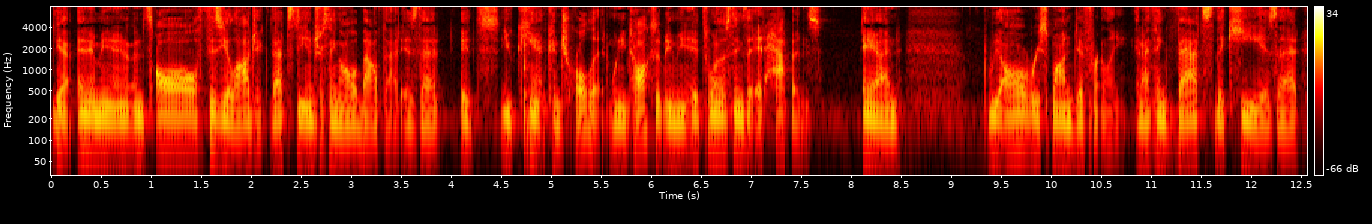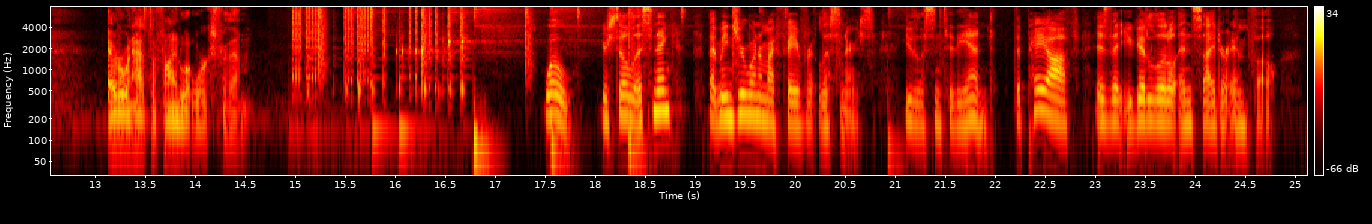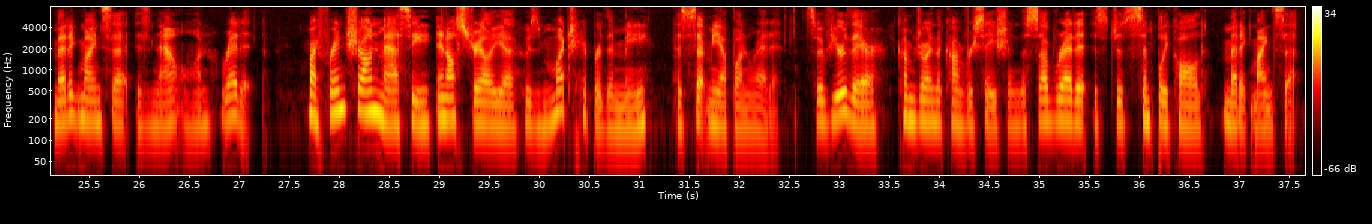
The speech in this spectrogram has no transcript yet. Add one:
Yeah, and I mean, and it's all physiologic. That's the interesting all about that is that it's you can't control it. When he talks, I mean, it's one of those things that it happens, and we all respond differently. And I think that's the key is that everyone has to find what works for them. Whoa, you're still listening? That means you're one of my favorite listeners. You listen to the end. The payoff is that you get a little insider info. Medic Mindset is now on Reddit. My friend Sean Massey in Australia, who's much hipper than me, has set me up on Reddit. So if you're there, come join the conversation. The subreddit is just simply called Medic Mindset.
